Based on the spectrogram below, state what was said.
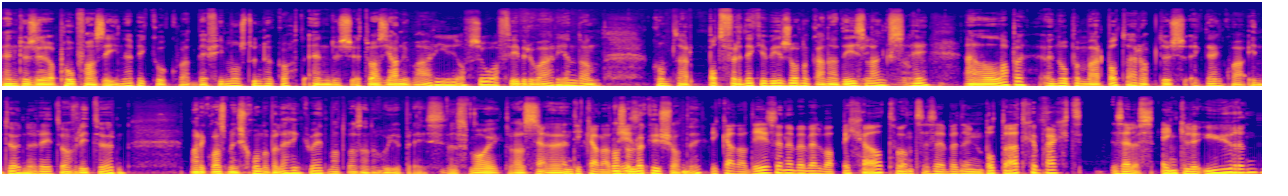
En dus eh, op hoop van zegen heb ik ook wat Beffimos toen gekocht. En dus het was januari of zo, of februari, en dan komt daar potverdikke weer zo'n Canadees langs. Hè, en lappen een openbaar pot daarop. Dus ik denk qua interne rate of return maar ik was mijn schone belegging kwijt, maar het was aan een goede prijs. Dat is mooi. Het was, ja, en die Canadezen, was een lucky shot. Hè? Die Canadezen hebben wel wat pech gehad, want ze hebben hun bot uitgebracht zelfs enkele uren,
